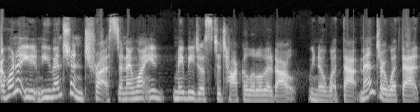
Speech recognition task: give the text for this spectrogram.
I want to, you, you, mentioned trust, and I want you maybe just to talk a little bit about, you know, what that meant or what that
